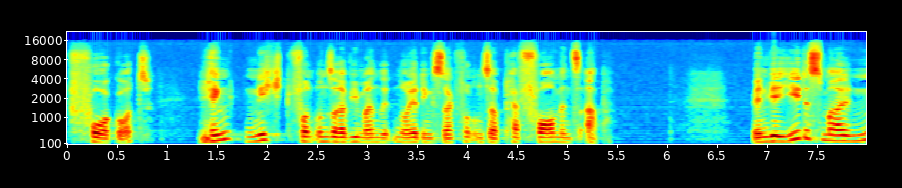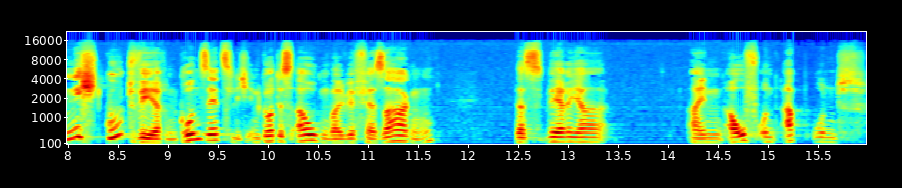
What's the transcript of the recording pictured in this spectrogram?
vor Gott hängt nicht von unserer, wie man neuerdings sagt, von unserer Performance ab. Wenn wir jedes Mal nicht gut wären, grundsätzlich in Gottes Augen, weil wir versagen, das wäre ja ein Auf und Ab und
